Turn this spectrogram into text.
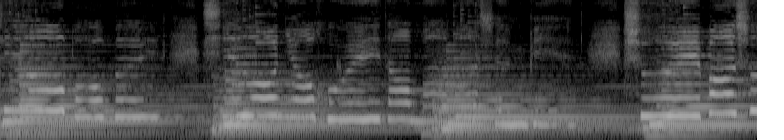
小宝贝小鸟回到妈妈身边睡吧睡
